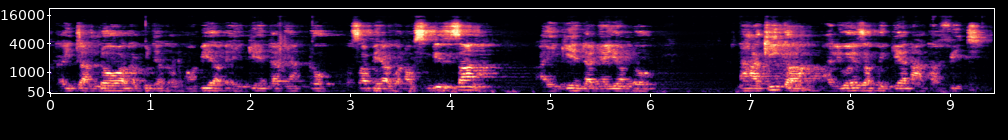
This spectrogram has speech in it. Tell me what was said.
akaita ndoo, akakuja akamwambia aingie ndani ya ndoo, kwa sababu yako na usingizi sana, aingie ndani ya hiyo ndoo na hakika aliweza kuingia na akafiti.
